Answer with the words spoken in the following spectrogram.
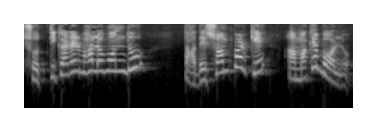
সত্যিকারের ভালো বন্ধু? তাদের সম্পর্কে আমাকে বলো।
